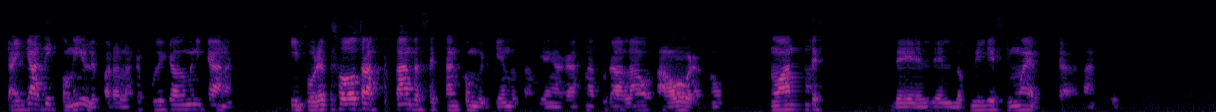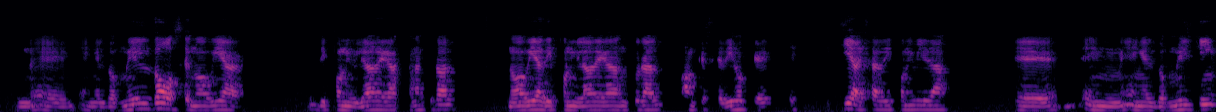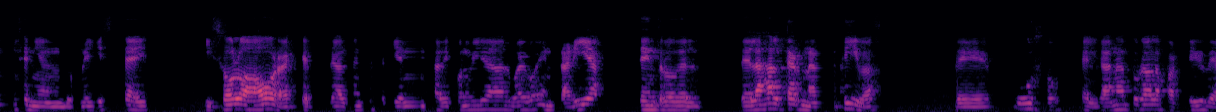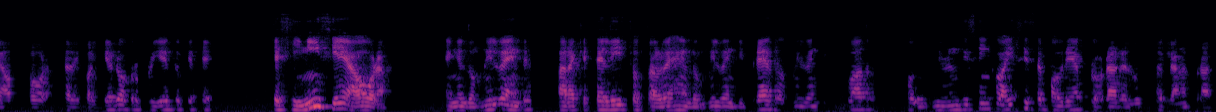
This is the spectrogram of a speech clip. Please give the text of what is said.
hay gas disponible para la República Dominicana y por eso otras plantas se están convirtiendo también a gas natural ahora, no, no antes del, del 2019. O sea, eh, en el 2012 no había disponibilidad de gas natural, no había disponibilidad de gas natural, aunque se dijo que existía esa disponibilidad eh, en, en, el 2015 ni en el 2016, y solo ahora es que realmente se tiene esa disponibilidad, luego entraría dentro del de las alternativas de uso del gas natural a partir de ahora, o sea, de cualquier otro proyecto que se, que se inicie ahora, en el 2020, para que esté listo tal vez en el 2023, 2024 o 2025, ahí sí se podría explorar el uso del gas natural.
